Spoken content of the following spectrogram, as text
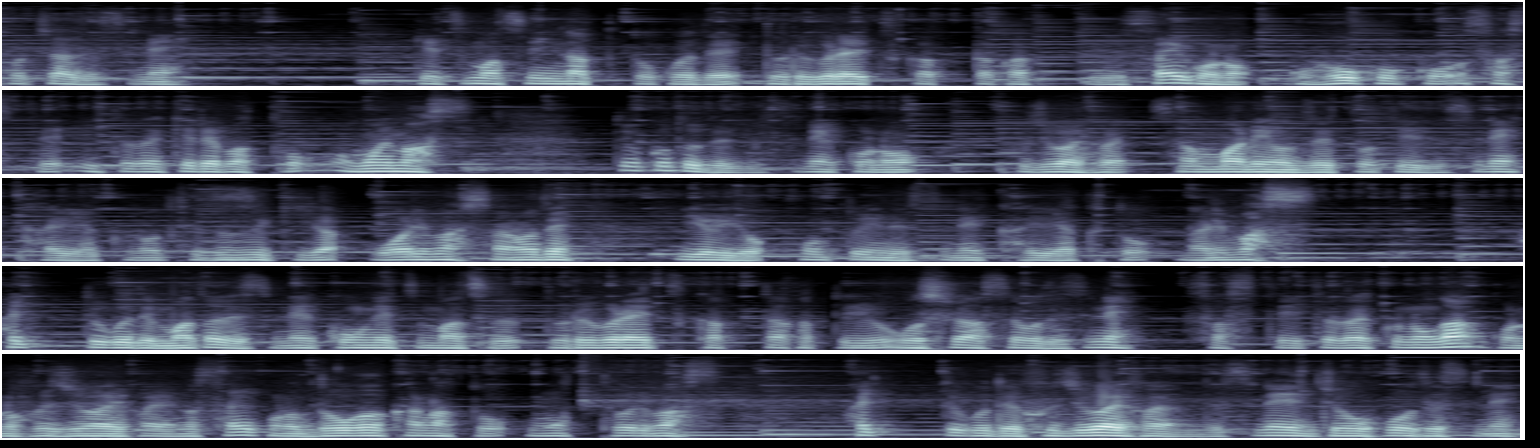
こちらですね、月末になったところでどれぐらい使ったかっていう最後のご報告をさせていただければと思います。ということでですね、この富士 Wi-Fi304ZT ですね、解約の手続きが終わりましたので、いよいよ本当にですね、解約となります。はい。ということで、またですね、今月末どれぐらい使ったかというお知らせをですね、させていただくのが、この富士 Wi-Fi の最後の動画かなと思っております。はい。ということで、富士 Wi-Fi のですね、情報ですね、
